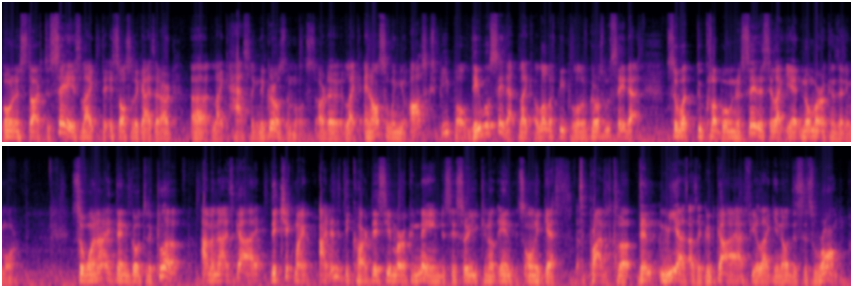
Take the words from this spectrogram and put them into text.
owners start to say is like it's also the guys that are uh, like hassling the girls the most, or the like. And also, when you ask people, they will say that. Like a lot of people, a lot of girls will say that. So what do club owners say? They say like, yeah, no Moroccans anymore. So when I then go to the club, I'm a nice guy. They check my identity card. They see a Moroccan name. They say, sorry, you cannot in. It's only guests. It's a private club. Then me as, as a good guy, I feel like, you know, this is wrong.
